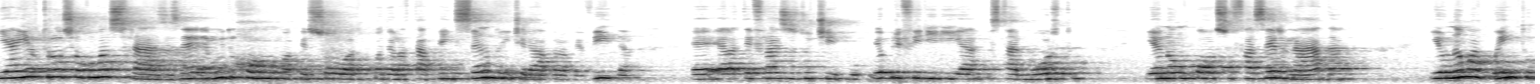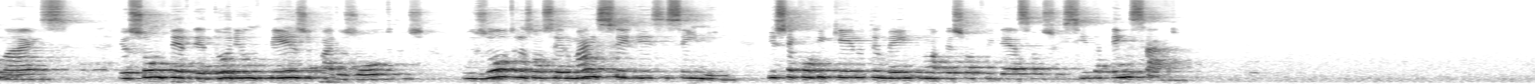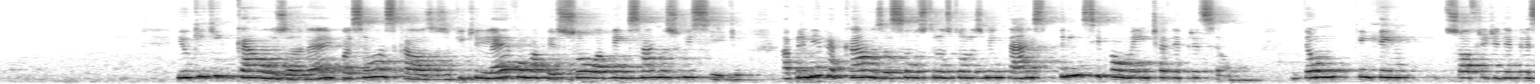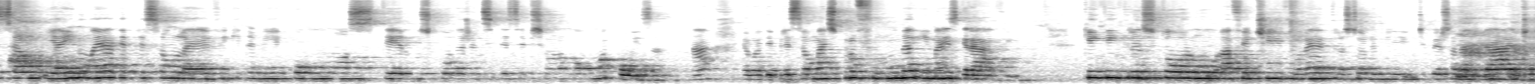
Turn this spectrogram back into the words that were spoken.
E aí eu trouxe algumas frases, né? É muito comum uma pessoa, quando ela está pensando em tirar a própria vida, é, ela ter frases do tipo: eu preferiria estar morto, eu não posso fazer nada, eu não aguento mais, eu sou um perdedor e um peso para os outros, os outros vão ser mais felizes sem mim. Isso é corriqueiro também uma pessoa com ideação suicida pensar. E o que, que causa, né? Quais são as causas? O que, que leva uma pessoa a pensar no suicídio? A primeira causa são os transtornos mentais, principalmente a depressão. Então, quem tem sofre de depressão, e aí não é a depressão leve, que também é comum nós termos quando a gente se decepciona com alguma coisa, tá? É uma depressão mais profunda e mais grave. Quem tem transtorno afetivo, né, transtorno de, de personalidade,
